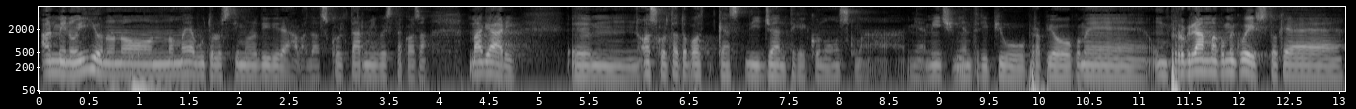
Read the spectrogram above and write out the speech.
almeno io non ho, non ho mai avuto lo stimolo di dire, ah, vado ad ascoltarmi questa cosa. Magari ehm, ho ascoltato podcast di gente che conosco, ma miei amici, niente di più, proprio come un programma come questo che è...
